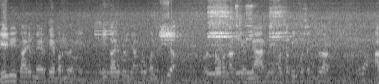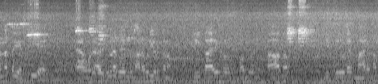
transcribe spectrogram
ലീഗ് ഈ കാര്യം നേരത്തെ പറഞ്ഞതല്ലേ? ഈ കാര്യത്തിൽ ഞങ്ങൾ വലിയ പ്രക്ഷോഭം നടത്തിയ ഞാൻ നിയമസഭയിൽ പ്രസംഗിച്ചതാണ്. അന്നത്തെ എസ് പിയെ ഒരു അടിയുടെ പേരിൽ നടപടിയെടുക്കണം ഈ കാര്യങ്ങൾ വന്നു കാരണം ജിത്തയുടെ മരണം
